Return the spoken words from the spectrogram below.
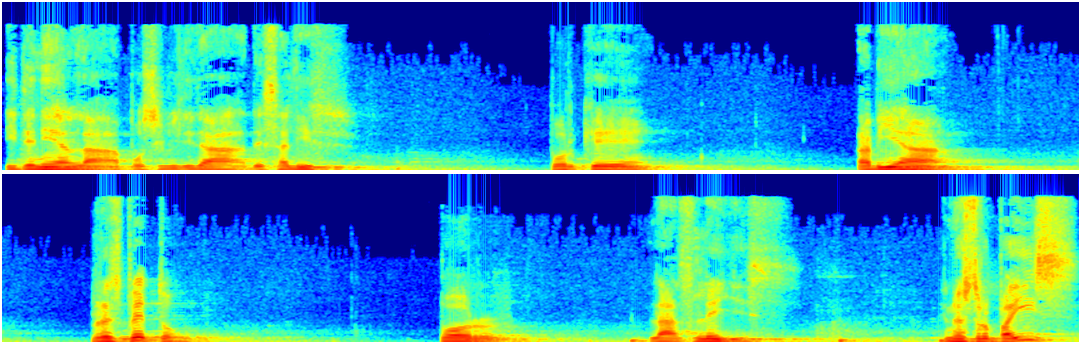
y tenían la posibilidad de salir, porque había respeto por las leyes. En nuestro país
